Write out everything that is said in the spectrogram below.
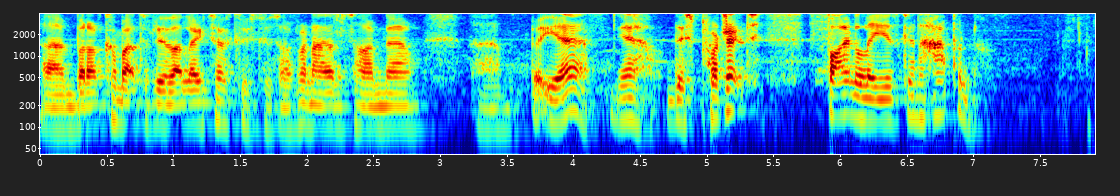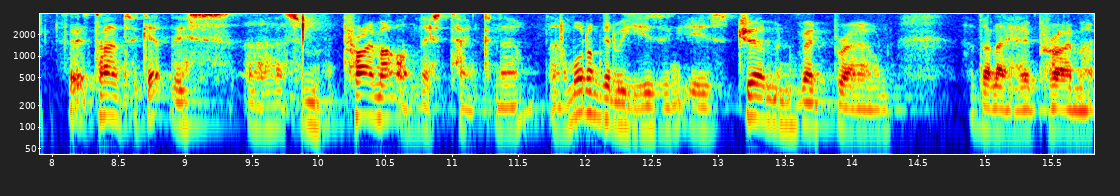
Um, but I'll come back to do that later because I've run out of time now. Um, but yeah, yeah, this project finally is going to happen. So it's time to get this uh, some primer on this tank now. And what I'm going to be using is German Red Brown Vallejo primer,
